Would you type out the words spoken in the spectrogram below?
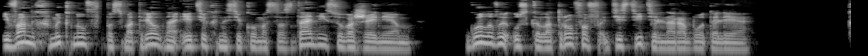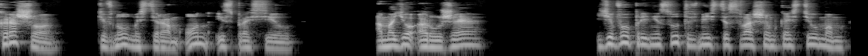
Иван, хмыкнув, посмотрел на этих насекомосозданий с уважением. Головы у скалотрофов действительно работали. «Хорошо», – кивнул мастерам он и спросил. «А мое оружие?» «Его принесут вместе с вашим костюмом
